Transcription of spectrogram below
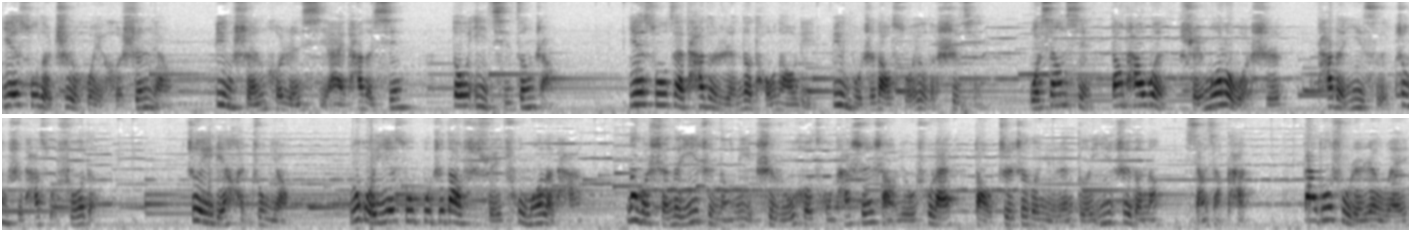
耶稣的智慧和身量，并神和人喜爱他的心都一齐增长。耶稣在他的人的头脑里并不知道所有的事情。我相信，当他问谁摸了我时，他的意思正是他所说的。这一点很重要。如果耶稣不知道是谁触摸了他，那么神的医治能力是如何从他身上流出来，导致这个女人得医治的呢？想想看，大多数人认为，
